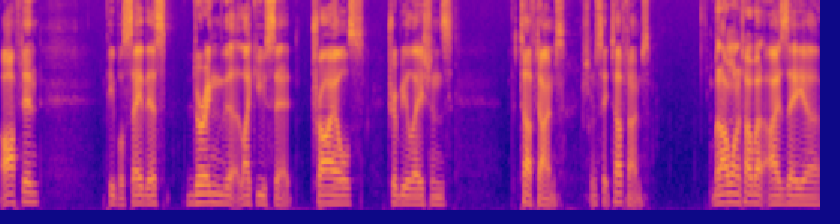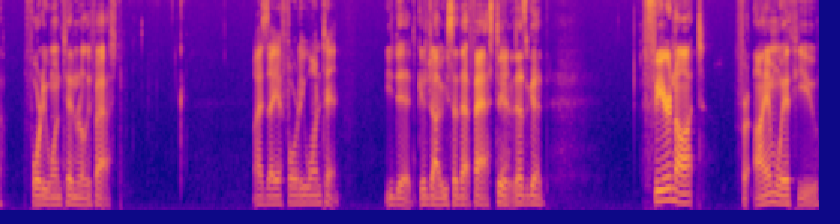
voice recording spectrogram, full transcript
Often people say this during the like you said, trials, tribulations, tough times. I'm just gonna say tough times. But I want to talk about Isaiah forty one ten really fast. Isaiah 41:10. You did. Good job. You said that fast too. That's good. Fear not, for I am with you.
